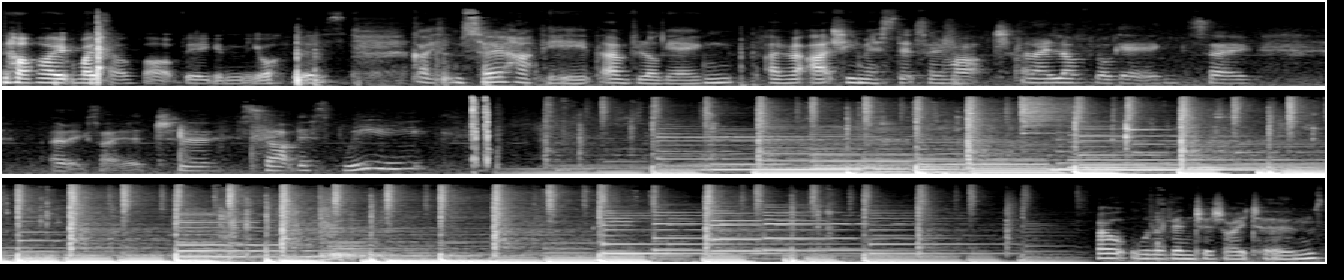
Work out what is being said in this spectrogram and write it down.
I hype myself up being in the office. Guys I'm so happy that I'm vlogging. I've actually missed it so much and I love vlogging so I'm excited to start this week all the vintage items.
